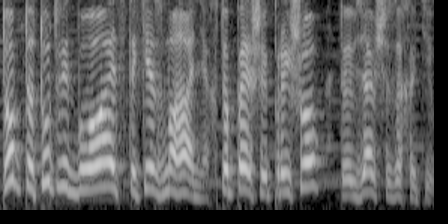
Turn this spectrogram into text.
Тобто тут відбувається таке змагання: хто перший прийшов, той взяв, що захотів.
